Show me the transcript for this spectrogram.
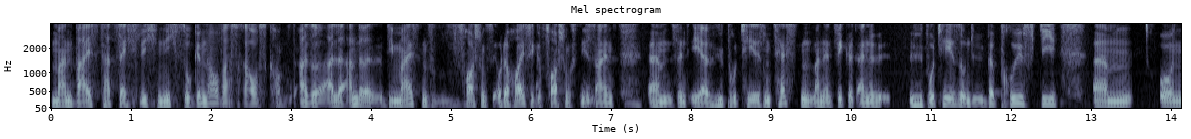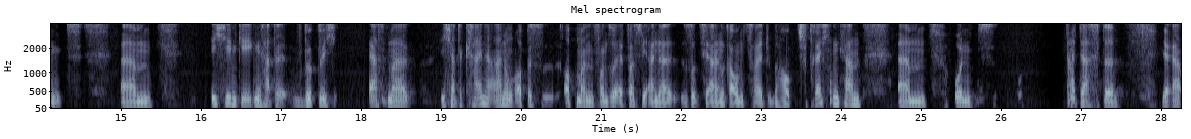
man weiß tatsächlich nicht so genau, was rauskommt. Also alle andere, die meisten Forschungs- oder häufige Forschungsdesigns ähm, sind eher Hypothesen testen. Man entwickelt eine Hypothese und überprüft die. Ähm, und ähm, ich hingegen hatte wirklich erstmal ich hatte keine Ahnung, ob es, ob man von so etwas wie einer sozialen Raumzeit überhaupt sprechen kann. Ähm, und dachte, ja,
